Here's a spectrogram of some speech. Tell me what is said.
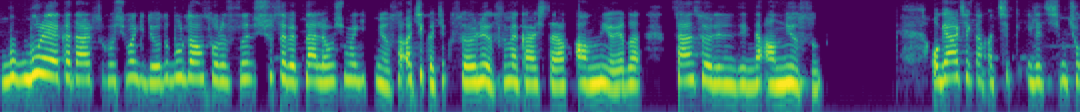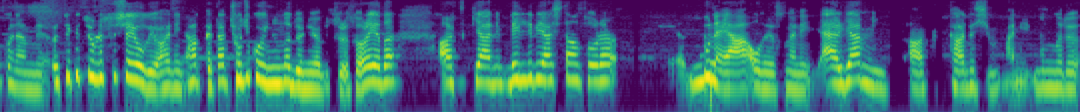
bu, buraya kadar hoşuma gidiyordu. Buradan sonrası şu sebeplerle hoşuma gitmiyorsa açık açık söylüyorsun ve karşı taraf anlıyor ya da sen söylenildiğinde anlıyorsun. O gerçekten açık iletişim çok önemli. Öteki türlüsü şey oluyor hani hakikaten çocuk oyununa dönüyor bir süre sonra ya da artık yani belli bir yaştan sonra bu ne ya oluyorsun hani ergen miyiz artık kardeşim hani bunları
